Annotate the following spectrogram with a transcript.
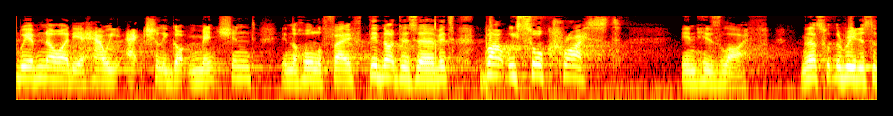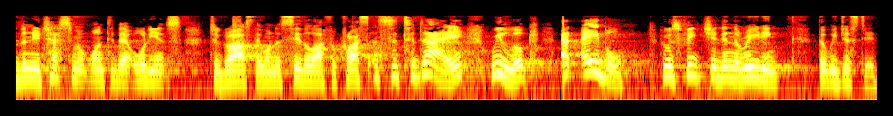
we have no idea how he actually got mentioned in the Hall of Faith, did not deserve it, but we saw Christ in his life. And that's what the readers of the New Testament wanted their audience to grasp. They wanted to see the life of Christ. And so today, we look at Abel, who was featured in the reading that we just did.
